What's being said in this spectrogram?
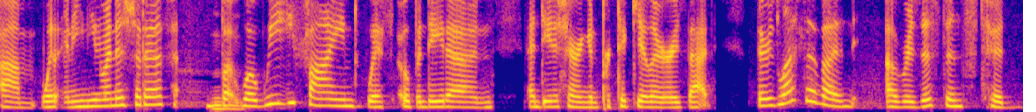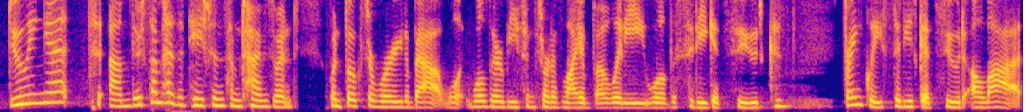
um, with any new initiative. Mm-hmm. But what we find with open data and, and data sharing in particular is that there's less of an, a resistance to doing it. Um, there's some hesitation sometimes when when folks are worried about will, will there be some sort of liability? Will the city get sued? Because frankly, cities get sued a lot.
